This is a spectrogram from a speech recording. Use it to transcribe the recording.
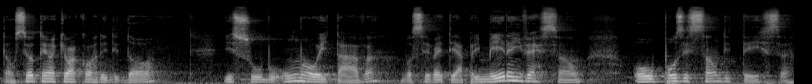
Então, se eu tenho aqui o acorde de Dó e subo uma oitava, você vai ter a primeira inversão ou posição de terça.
